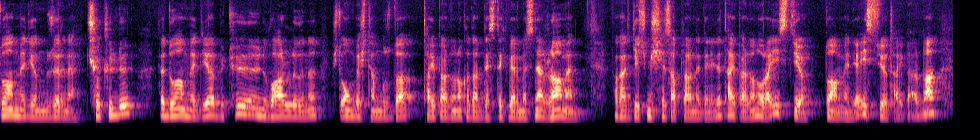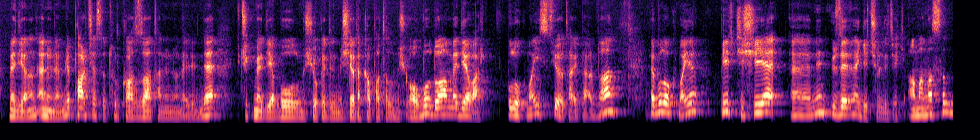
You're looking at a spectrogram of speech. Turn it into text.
Doğan Medya'nın üzerine çöküldü ve Doğan Medya bütün varlığını işte 15 Temmuz'da Tayyip Erdoğan'a kadar destek vermesine rağmen fakat geçmiş hesaplar nedeniyle Tayyip Erdoğan orayı istiyor. Doğan Medya istiyor Tayyip Erdoğan. Medyanın en önemli parçası. Turkuaz zaten onun elinde. Küçük medya boğulmuş, yok edilmiş ya da kapatılmış o bu. Doğan Medya var. Bu lokmayı istiyor Tayyip Erdoğan. Ve bu lokmayı bir kişiyenin üzerine geçirilecek. Ama nasıl?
